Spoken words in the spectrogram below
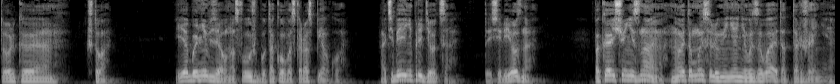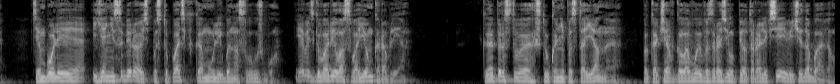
Только... что? Я бы не взял на службу такого скороспелку. А тебе и не придется. Ты серьезно? Пока еще не знаю, но эта мысль у меня не вызывает отторжения. Тем более, я не собираюсь поступать к кому-либо на службу. Я ведь говорил о своем корабле. Каперство – штука непостоянная, покачав головой, возразил Петр Алексеевич и добавил.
